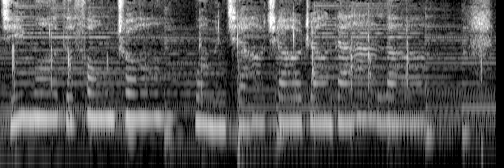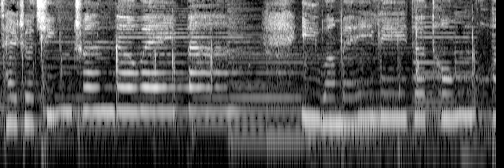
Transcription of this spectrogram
寂寞的风中，我们悄悄长大了，踩着青春的尾巴，遗忘美丽的童话。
